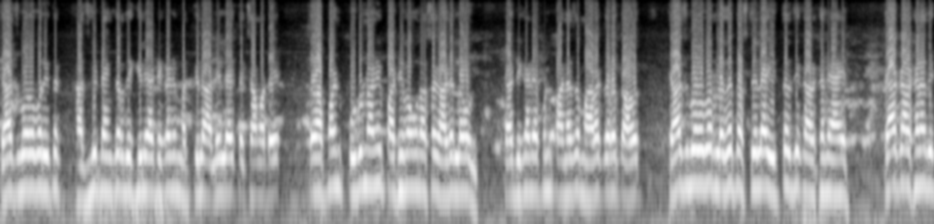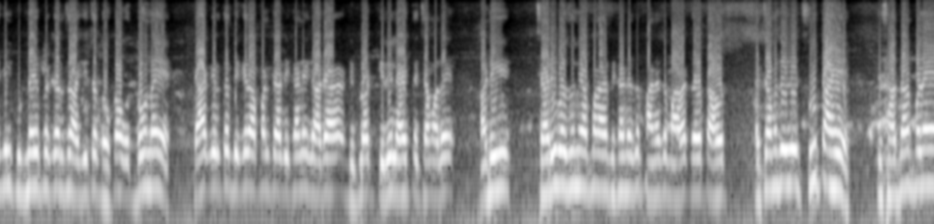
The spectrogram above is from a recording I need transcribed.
त्याचबरोबर इथं खाजगी टँकर देखील या ठिकाणी मत्तीला आलेले आहेत त्याच्यामध्ये. तर आपण पुढून आणि पाठीमागून असं गाड्या लावून त्या ठिकाणी आपण पाण्याचा मारा करत आहोत. त्याचबरोबर लगत असलेल्या इतर जे कारखाने आहेत त्या कारखान्यात देखील कुठल्याही प्रकारचा आगीचा धोका उद्भवू नये. त्याकरिता देखील आपण त्या ठिकाणी गाड्या डिप्लॉय केलेल्या आहेत त्याच्यामध्ये. आणि चारी बाजूने आपण या ठिकाणी पाण्याचा मारा करत आहोत. त्याच्यामध्ये जे सूत आहे ते साधारणपणे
